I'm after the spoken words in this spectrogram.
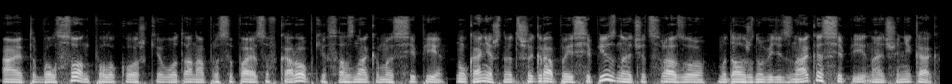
А, это был сон полукошки. Вот она просыпается в коробке со знаком SCP. Ну, конечно, это же игра по SCP, значит, сразу мы должны увидеть знак SCP, иначе никак.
